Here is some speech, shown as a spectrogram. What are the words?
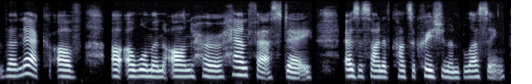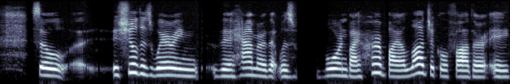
the neck of a, a woman on her handfast day as a sign of consecration and blessing. So uh, Ashild is wearing the hammer that was born by her biological father, a,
